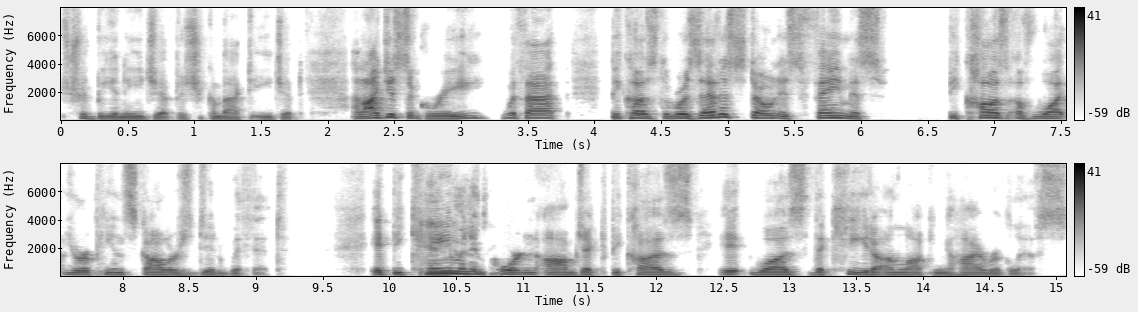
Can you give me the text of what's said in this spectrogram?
should be in Egypt. It should come back to Egypt. And I disagree with that because the Rosetta Stone is famous because of what European scholars did with it. It became an important object because it was the key to unlocking hieroglyphs.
